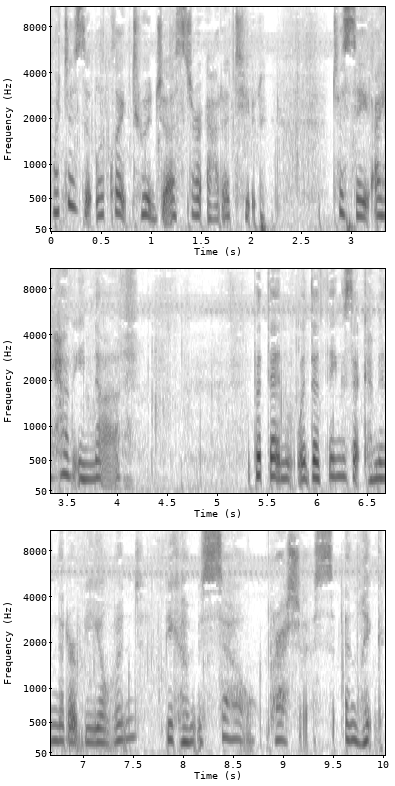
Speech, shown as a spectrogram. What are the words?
what does it look like to adjust our attitude to say, I have enough? But then with the things that come in that are beyond become so precious and like,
